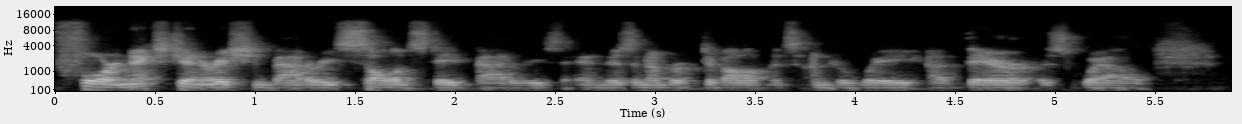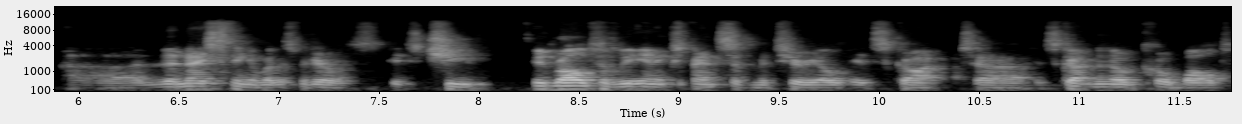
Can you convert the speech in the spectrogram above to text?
for next generation batteries, solid state batteries. And there's a number of developments underway uh, there as well. Uh, the nice thing about this material is it's cheap. Relatively inexpensive material. It's got uh, it's got no cobalt.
